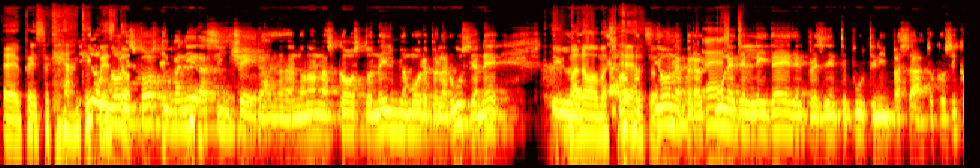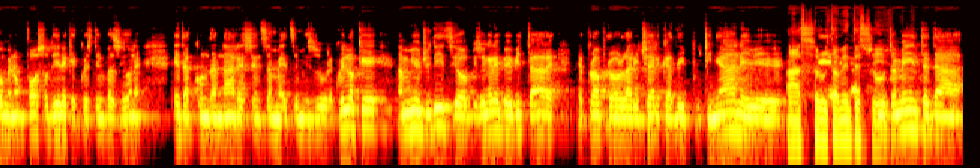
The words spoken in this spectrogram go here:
eh, penso che anche Io questo... Io ho risposto in maniera sincera, non ho nascosto né il mio amore per la Russia né il, ma no, ma l'approvazione certo. per alcune eh. delle idee del presidente Putin in passato, così come non posso dire che questa invasione è da condannare senza mezze misure. Quello che a mio giudizio bisognerebbe evitare è proprio la ricerca dei putiniani. Assolutamente sì. Assolutamente da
